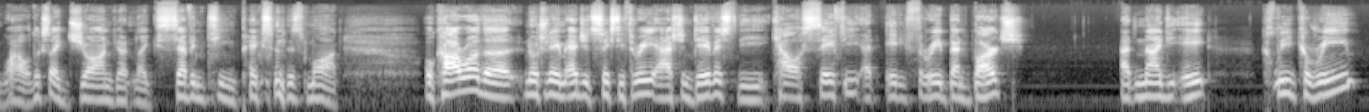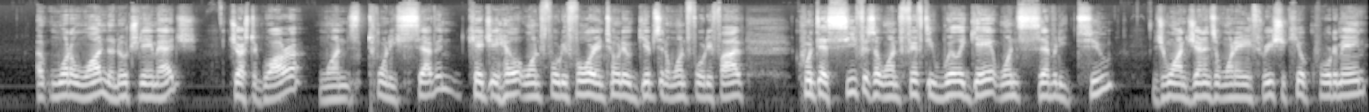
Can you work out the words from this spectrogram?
Wow, it looks like John got like 17 picks in this mock. Okwara, the Notre Dame edge at 63. Ashton Davis, the Cal safety at 83. Ben Bartch at 98. Khalid Kareem at 101, the Notre Dame edge. Josh DeGuara, 127. KJ Hill at 144. Antonio Gibson at 145. Quintez Cephus at 150. Willie Gay at 172. Jauan Jennings at 183. Shaquille Quarterman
